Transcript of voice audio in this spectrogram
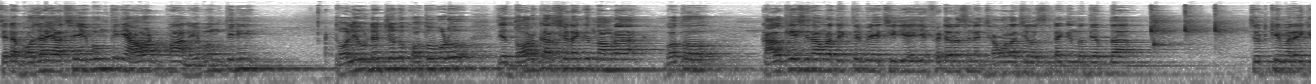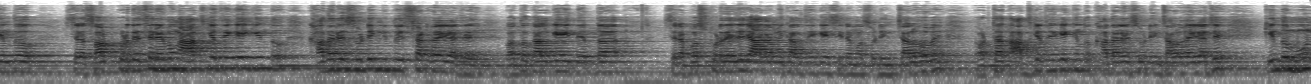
সেটা বজায় আছে এবং তিনি অ্যাওয়ার্ড পান এবং তিনি টলিউডের জন্য কত বড় যে দরকার সেটা কিন্তু আমরা গত, কালকে সেটা আমরা দেখতে পেয়েছি যে এই যে ফেডারেশনের ঝামেলা ছিল, সেটা কিন্তু দেবদা চুটকি মেরে কিন্তু সেটা সলভ করে দিয়েছেন এবং আজকে থেকেই কিন্তু খাদানের শুটিং কিন্তু স্টার্ট হয়ে গেছে। গতকালকে এই দেবদা সেটা পোস্ট করে দিয়েছে যে আগামীকাল থেকে সিনেমা শুটিং চালু হবে। অর্থাৎ আজকে থেকে কিন্তু খাদানের শুটিং চালু হয়ে গেছে। কিন্তু মূল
